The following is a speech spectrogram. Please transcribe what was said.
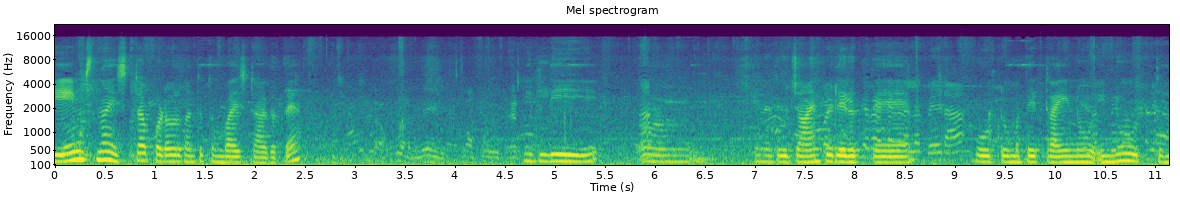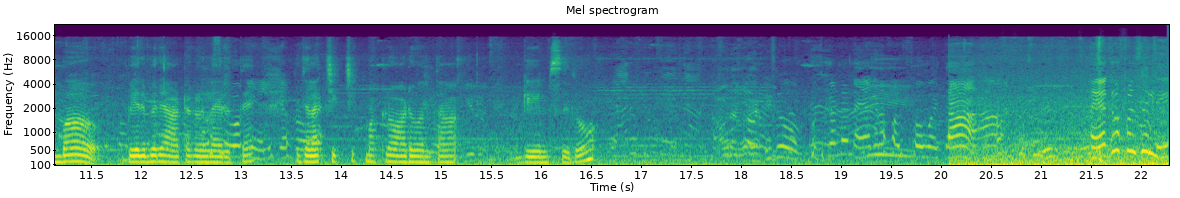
ಗೇಮ್ಸ್ನ ಇಷ್ಟಪಡೋರ್ಗಂತೂ ತುಂಬ ಇಷ್ಟ ಆಗುತ್ತೆ. ಇಲ್ಲಿ ಏನದು ಜಾಯಿಂಟ್ ವೀಲ್ ಇರುತ್ತೆ ಬೋಟು ಮತ್ತು ಟ್ರೈನು ಇನ್ನೂ ತುಂಬ ಬೇರೆ ಬೇರೆ ಆಟಗಳೆಲ್ಲ ಇರುತ್ತೆ. ಇದೆಲ್ಲ ಚಿಕ್ಕ ಚಿಕ್ಕ ಮಕ್ಕಳು ಆಡುವಂಥ ಗೇಮ್ಸ್ ಇದು. ಇದು ಕುತ್ಕೊಂಡು ನಯಾಗ್ರಾ ಫಾಲ್ಸ್ ಹೋಗ್ಬೋಯ್ತಾ ನಯಾಗ್ರಾ ಫಾಲ್ಸಲ್ಲಿ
